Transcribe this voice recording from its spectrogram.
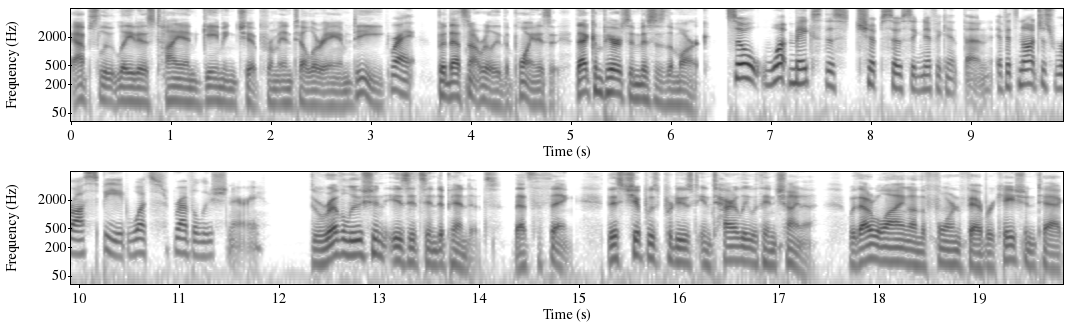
absolute latest high-end gaming chip from Intel or AMD, Right. but that's not really the point, is it? That comparison misses the mark. So what makes this chip so significant then? If it's not just raw speed, what's revolutionary? The revolution is its independence. That's the thing. This chip was produced entirely within China, without relying on the foreign fabrication tech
